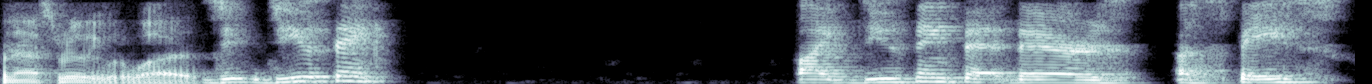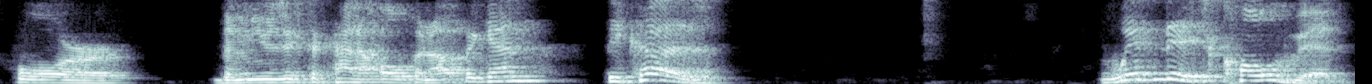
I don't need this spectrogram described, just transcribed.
And that's really what it was. Do, do you think, like, do you think that there's a space for the music to kind of open up again? Because with this COVID,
